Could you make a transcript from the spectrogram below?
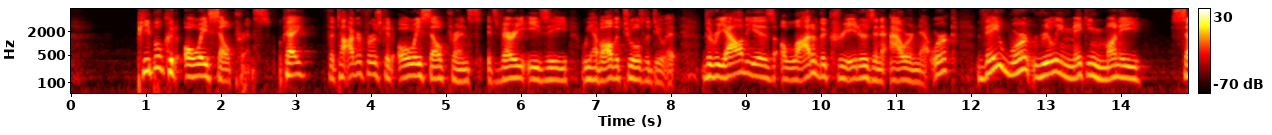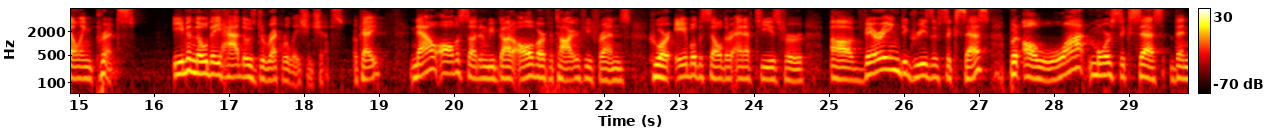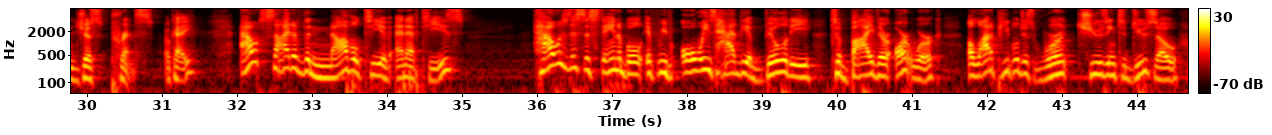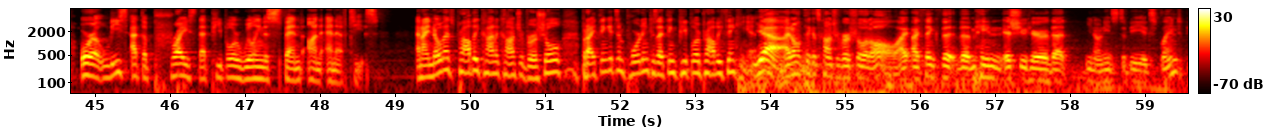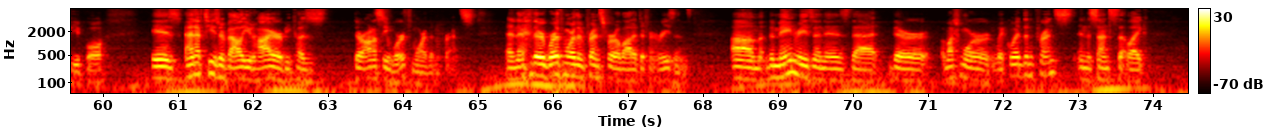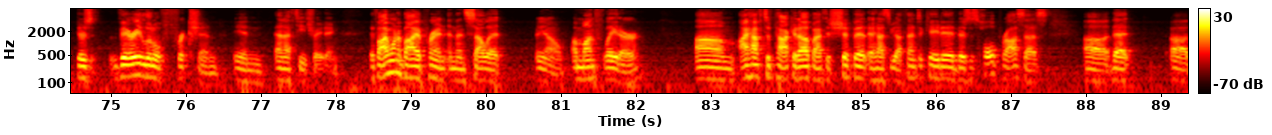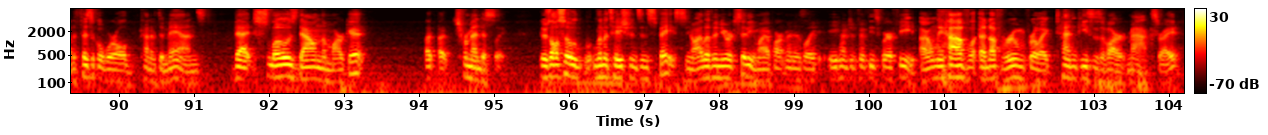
people could always sell prints, okay? Photographers could always sell prints. It's very easy. We have all the tools to do it. The reality is a lot of the creators in our network, they weren't really making money selling prints even though they had those direct relationships, okay? Now all of a sudden we've got all of our photography friends who are able to sell their NFTs for uh, varying degrees of success, but a lot more success than just prints, okay? outside of the novelty of NFTs, how is this sustainable if we've always had the ability to buy their artwork? A lot of people just weren't choosing to do so, or at least at the price that people are willing to spend on NFTs. And I know that's probably kind of controversial, but I think it's important because I think people are probably thinking it. Yeah, I don't think it's controversial at all. I, I think that the main issue here that you know needs to be explained to people is NFTs are valued higher because they're honestly worth more than prints, and they're, they're worth more than prints for a lot of different reasons. Um, the main reason is that they're much more liquid than prints in the sense that like there's very little friction in NFT trading. If I want to buy a print and then sell it, you know, a month later, um, I have to pack it up. I have to ship it. It has to be authenticated. There's this whole process uh, that uh, the physical world kind of demands that slows down the market uh, uh, tremendously. There's also limitations in space. You know, I live in New York City. My apartment is like 850 square feet. I only have enough room for like 10 pieces of art max, right?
